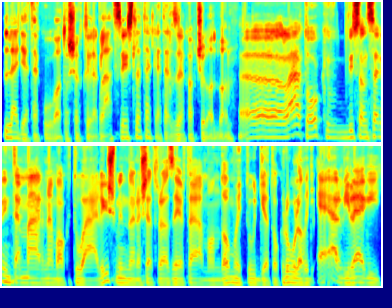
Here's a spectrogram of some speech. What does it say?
legyetek óvatosak, tényleg látsz részleteket ezzel kapcsolatban? Látok, viszont szerintem már nem aktuális, minden esetre azért elmondom, hogy tudjatok róla, hogy elvileg így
